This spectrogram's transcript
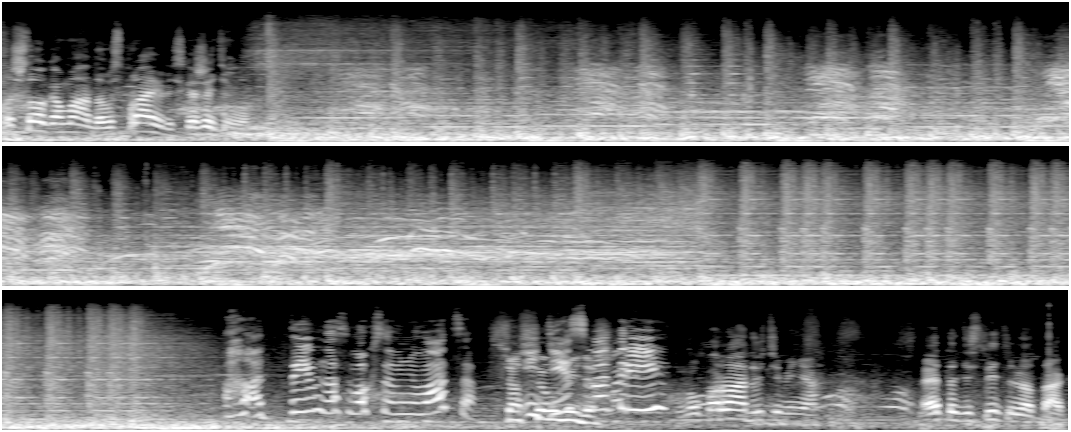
Ну что, команда, вы справились? Скажите мне. Нас мог сомневаться? Сейчас Иди увидишь. смотри. Ну, порадуйте меня. Это действительно так.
